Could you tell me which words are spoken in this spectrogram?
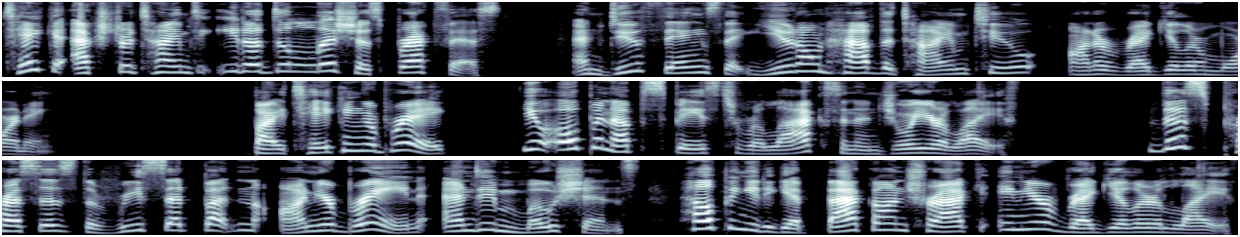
Take extra time to eat a delicious breakfast and do things that you don't have the time to on a regular morning. By taking a break, you open up space to relax and enjoy your life. This presses the reset button on your brain and emotions, helping you to get back on track in your regular life.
